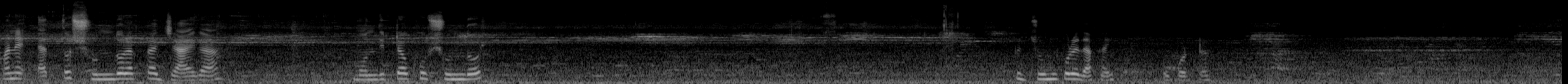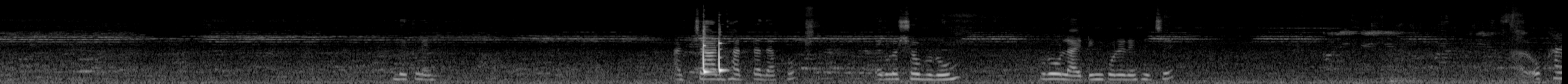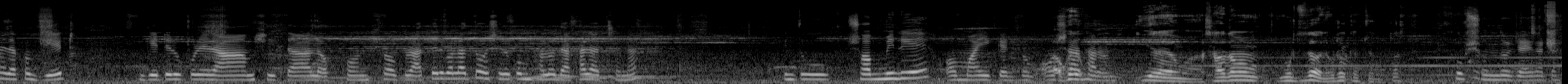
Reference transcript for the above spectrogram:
মানে এত সুন্দর একটা জায়গা। মন্দিরটাও খুব সুন্দর। একটু জুম করে দেখাই উপরটা। দেখলে? আর চার ধারটা দেখো। এগুলো সব রুম পুরো লাইটিং করে রেখেছে। আর ওখানে দেখো গেট গেটের উপরে রাম সীতা লক্ষণ সব রাতের বেলা তো সেরকম ভালো দেখা যাচ্ছে না। কিন্তু সব মিলিয়ে অমায়িক একদম অসাধারণ। খুব সুন্দর জায়গাটা।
